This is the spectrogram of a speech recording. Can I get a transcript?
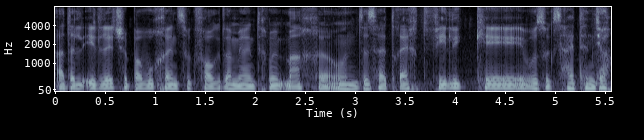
in den letzten paar Wochen so gefragt, was wir eigentlich machen wollen. Und es hat recht viele gegeben, die so gesagt haben, ja,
